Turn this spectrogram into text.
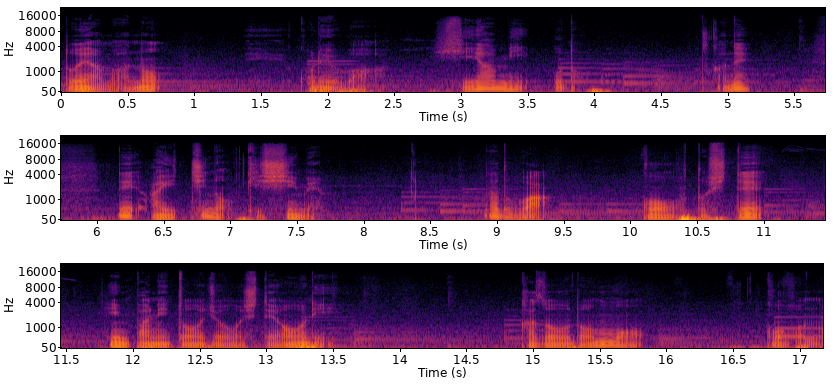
富山のこれは冷やみうどんですかね。で、愛知のきしめんなどは候補として頻繁に登場しており、加蔵うどんも候補の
